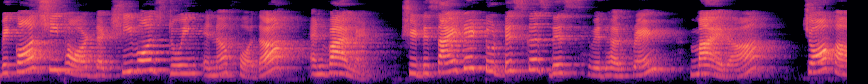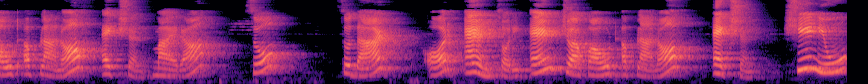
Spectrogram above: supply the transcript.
because she thought that she was doing enough for the environment. She decided to discuss this with her friend Myra, chalk out a plan of action. Myra, so, so that or and, sorry, and chalk out a plan of action. She knew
